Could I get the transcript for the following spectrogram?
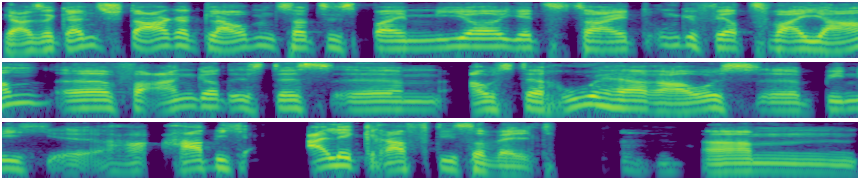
Ja, also ganz starker Glaubenssatz ist bei mir jetzt seit ungefähr zwei Jahren äh, verankert, ist das ähm, aus der Ruhe heraus äh, bin ich, äh, habe ich alle Kraft dieser Welt. Mhm. Ähm,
